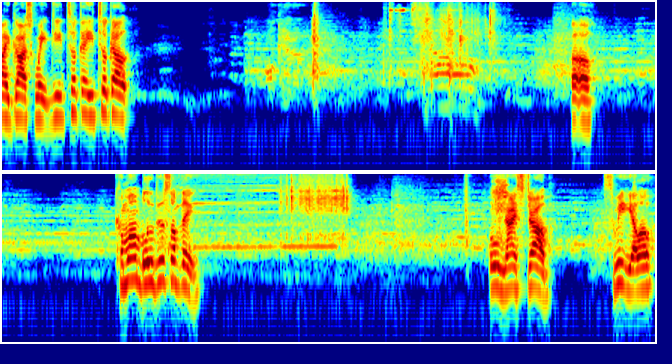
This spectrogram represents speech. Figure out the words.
My gosh, wait, he took he took out! Uh-oh. Come on, Blue, do something. Oh, nice job. Sweet, Yellow.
